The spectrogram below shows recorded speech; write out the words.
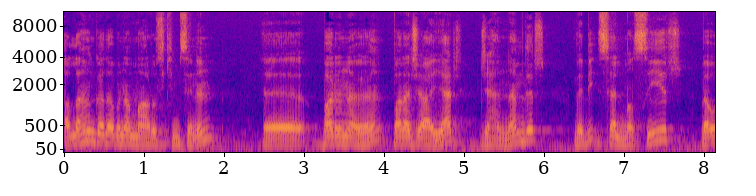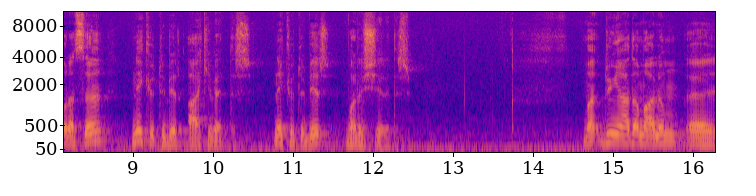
Allah'ın gadabına maruz kimsenin e, barınağı, varacağı yer cehennemdir ve bi'sel masir ve orası ne kötü bir akibettir. Ne kötü bir varış yeridir. Dünyada malum e,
